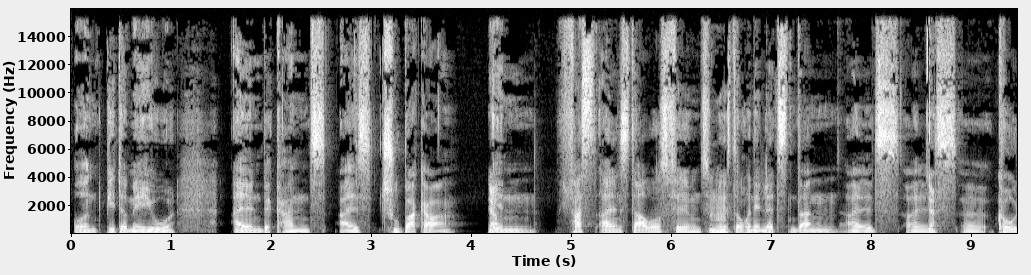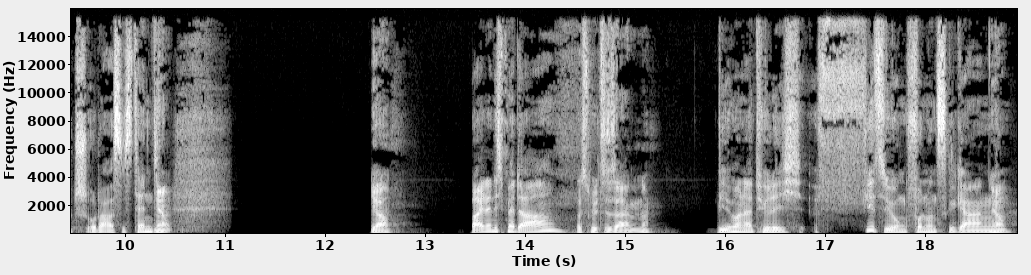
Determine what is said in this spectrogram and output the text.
Und Peter Mayhew allen bekannt als Chewbacca Ja. in fast allen Star Wars Filmen, zumindest auch in den letzten dann als als äh, Coach oder Assistent. Ja. Ja, Beide nicht mehr da. was willst du sagen, ne? Wie immer natürlich viel zu jung von uns gegangen. Ja.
